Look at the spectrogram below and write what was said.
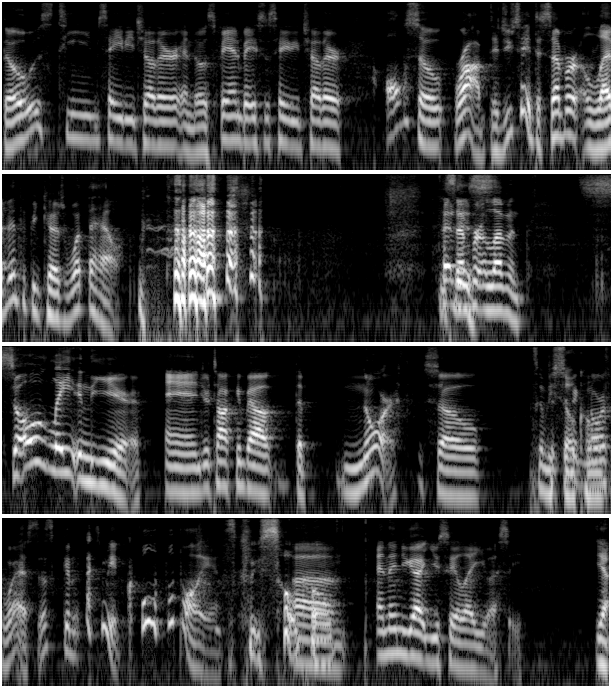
those teams hate each other and those fan bases hate each other. Also, Rob, did you say December 11th? Because what the hell? December 11th. So late in the year, and you're talking about the North. So, It's going to be so cold. Northwest. That's gonna that's gonna be a cool football game. It's going to be so cold. Um, and then you got UCLA, USC. yeah.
